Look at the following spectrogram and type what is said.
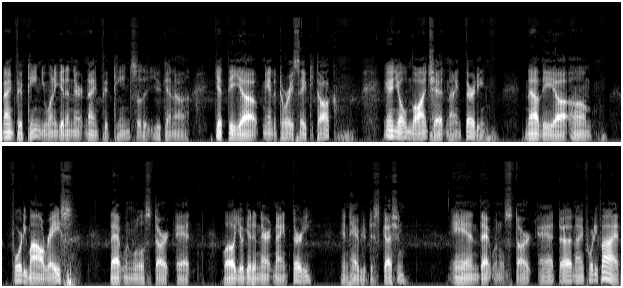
9:15. You want to get in there at 9:15 so that you can uh, get the uh, mandatory safety talk, and you'll launch at 9:30. Now the uh, um, 40 mile race, that one will start at well, you'll get in there at 9:30 and have your discussion, and that one will start at uh, 9:45.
